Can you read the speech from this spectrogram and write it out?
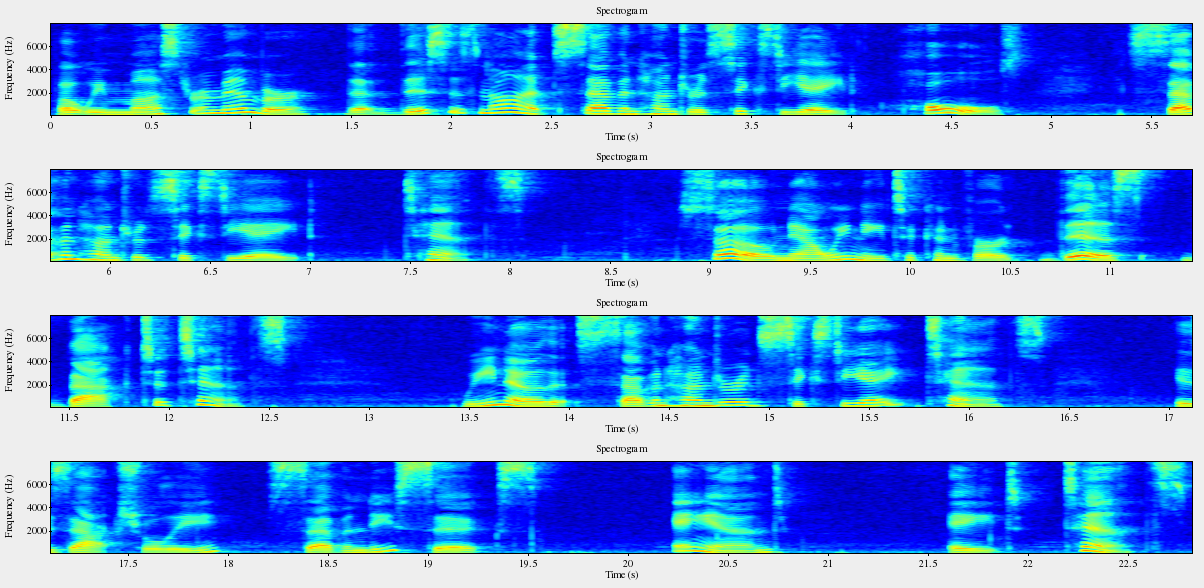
But we must remember that this is not 768 wholes, it's 768 tenths. So now we need to convert this back to tenths. We know that 768 tenths is actually 76 and 8 tenths.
